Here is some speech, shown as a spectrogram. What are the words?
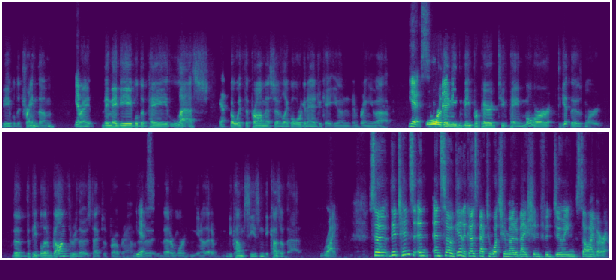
be able to train them. Yep. Right. They may be able to pay less, yep. but with the promise of like, well, we're going to educate you and, and, bring you up. Yes. Or they need to be prepared to pay more to get those more the the people that have gone through those types of programs. Yes. The, that are more you know that have become seasoned because of that. Right. So there tends and and so again it goes back to what's your motivation for doing cyber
